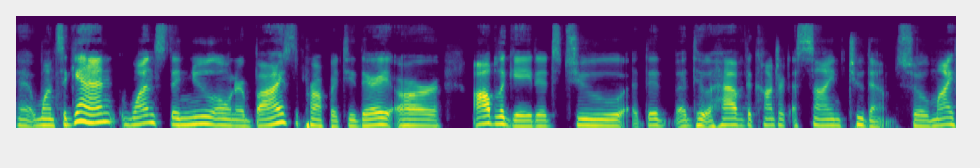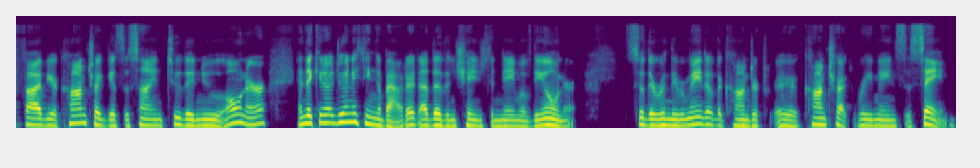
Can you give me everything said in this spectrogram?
uh, once again, once the new owner buys the property, they are obligated to uh, the, uh, to have the contract assigned to them. So my five year contract gets assigned to the new owner, and they cannot do anything about it other than change the name of the owner. So the, the remainder of the contract uh, contract remains the same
